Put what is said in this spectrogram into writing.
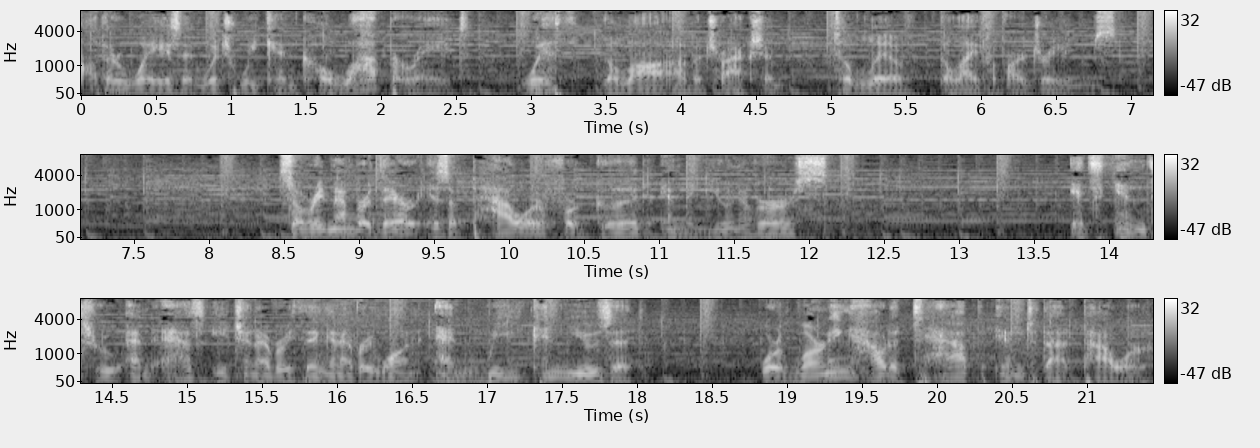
other ways in which we can cooperate with the law of attraction to live the life of our dreams. So remember, there is a power for good in the universe. It's in, through, and as each and everything and everyone, and we can use it. We're learning how to tap into that power.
